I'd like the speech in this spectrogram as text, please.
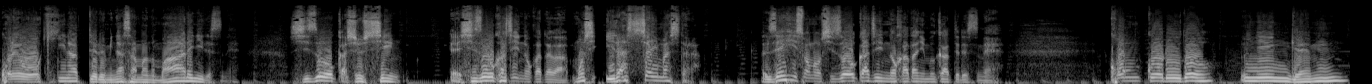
これをお聞きになっている皆様の周りにですね、静岡出身、え静岡人の方がもしいらっしゃいましたら、ぜひその静岡人の方に向かってですね、コンコルド人間、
